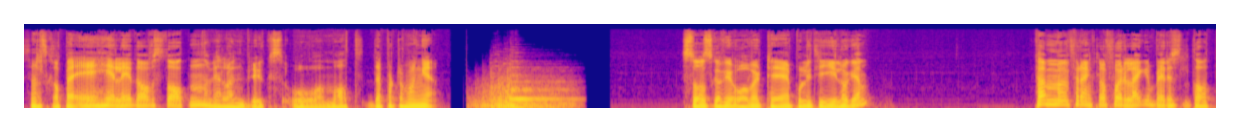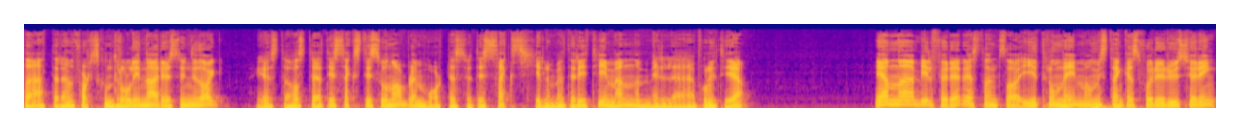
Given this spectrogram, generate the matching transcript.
Selskapet er heleid av staten ved Landbruks- og matdepartementet. Så skal vi over til politiloggen. Fem forenkla forelegg ble resultatet etter en fartskontroll i Nærøysund i dag. Høyeste hastighet i 60-sona ble målt til 76 km i timen, melder politiet. En bilfører er stansa i Trondheim og mistenkes for ruskjøring.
